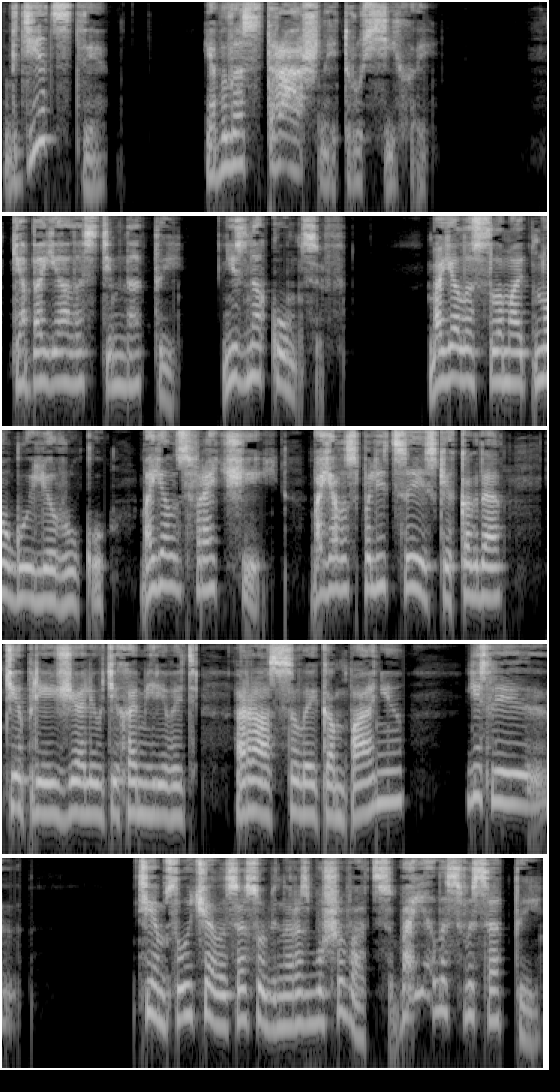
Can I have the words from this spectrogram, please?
В детстве я была страшной трусихой. Я боялась темноты, незнакомцев, боялась сломать ногу или руку, боялась врачей, боялась полицейских, когда те приезжали утихомиривать Рассела и компанию, если тем случалось особенно разбушеваться, боялась высоты,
